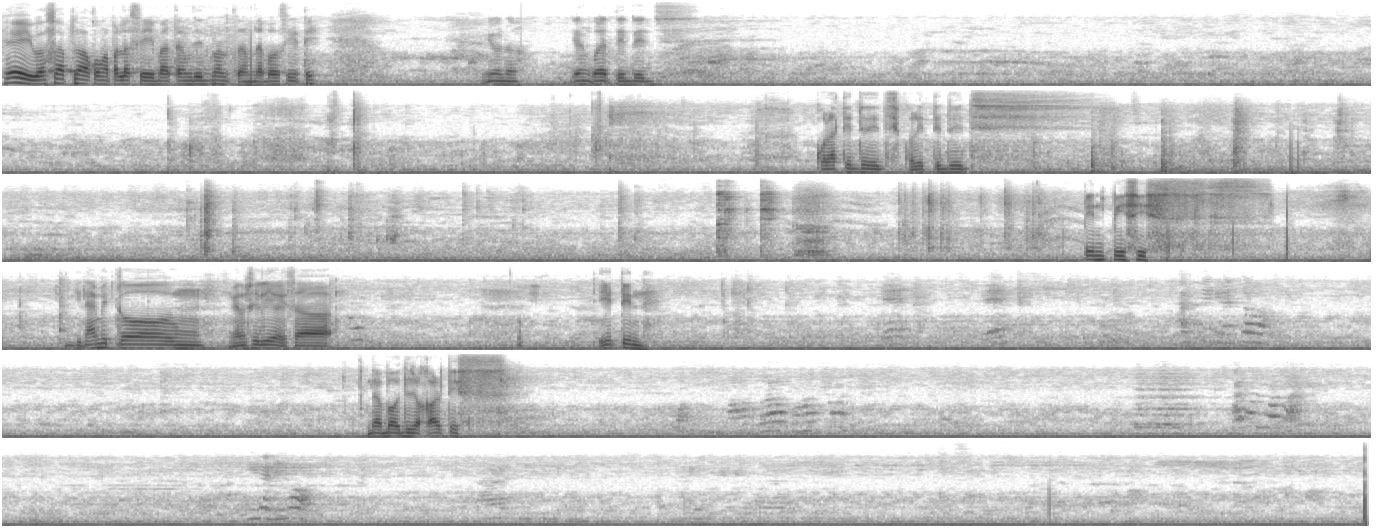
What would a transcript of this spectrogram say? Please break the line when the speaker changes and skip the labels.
Hey, what's up na? Ako nga pala si Batang Didman from Davao City. Yun o. Yan ko ati Dids. Quality Dids, quality Dids. 10 pieces. Ginamit kong ganun sila isa 18 Davao Jack Artist.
